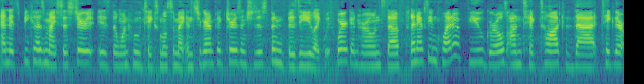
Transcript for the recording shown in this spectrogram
and it's because my sister is the one who takes most of my Instagram pictures and she's just been busy like with work and her own stuff. And I've seen quite a few girls on TikTok that take their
